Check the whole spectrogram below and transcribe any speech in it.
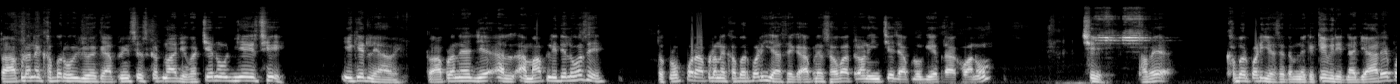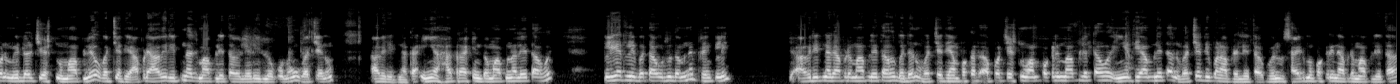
તો આપણને ખબર હોવી જોઈએ કે આ પ્રિન્સેસ કટનો આ જે વચ્ચેનો જે છે, એ કેટલે આવે? તો આપણને જે આ માપ લીધેલું હશે, તો પ્રોપર આપણને ખબર પડી જશે કે આપણે સવા ત્રણ ઇંચે જ આપણો ગેપ રાખવાનો છે. હવે ખબર પડી જશે તમને કે કેવી રીતના. જ્યારે પણ મિડલ ચેસ્ટનું માપ લ્યો, વચ્ચેથી આપણે આવી રીતના જ માપ લેતા હોય લેડીઝ લોકોનું, વચ્ચેનું, આવી રીતના. અહીંયા હાથ રાખીને તો માપ લેતા હોય. ક્લિયરલી બતાવું છું તમને ફ્રેન્કલી આવી રીતના જ આપણે માપ લેતા હોય, બધાનું વચ્ચેથી આમ પકડ અપર ચેસ્ટનું આમ પકડીને માપ લેતા હોય, અહીંયાથી આમ લેતા હોય વચ્ચેથી પણ આપણે લેતા હોય. કોઈનું સાઈડમાં પકડીને આપણે માપ લેતા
